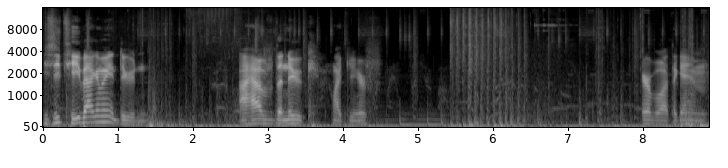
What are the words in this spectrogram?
Is he teabagging me? Dude, I have the nuke. Like, you're terrible at the game.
